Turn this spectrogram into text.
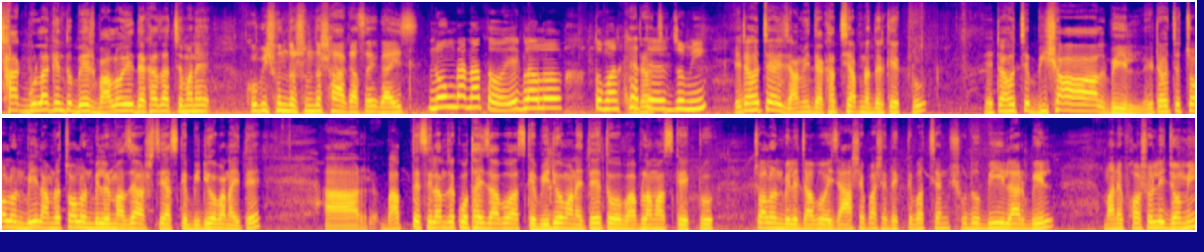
শাকগুলা কিন্তু বেশ ভালোই দেখা যাচ্ছে মানে খুবই সুন্দর সুন্দর শাক আছে গাইস নোংরা না তো এগুলো হলো তোমার ক্ষেতের জমি। এটা হচ্ছে আমি দেখাচ্ছি আপনাদেরকে একটু। এটা হচ্ছে বিশাল বিল, এটা হচ্ছে চলন বিল, আমরা চলন বিলের মাঝে আসছি আজকে ভিডিও বানাইতে। আর ভাবতেছিলাম যে কোথায় যাব আজকে ভিডিও বানাইতে, তো ভাবলাম আজকে একটু চলন বিলে যাব। এই যে আশেপাশে দেখতে পাচ্ছেন, শুধু বিল আর বিল মানে ফসলি জমি,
